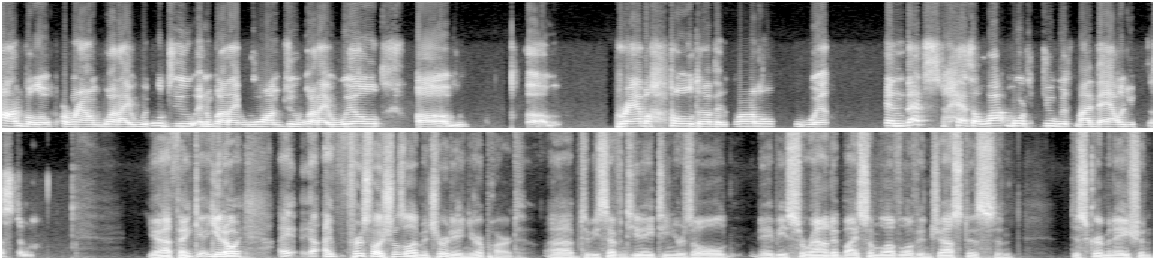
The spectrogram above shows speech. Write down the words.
envelope around what I will do and what I want to do, what I will um, um, grab a hold of and run along with. And that has a lot more to do with my value system. Yeah, thank you. You know, I, I first of all, it shows a lot of maturity on your part uh, to be 17, 18 years old, maybe surrounded by some level of injustice and discrimination,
